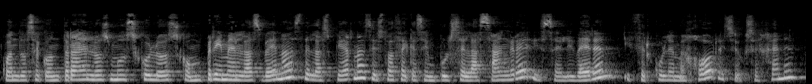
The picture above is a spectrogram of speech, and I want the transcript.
cuando se contraen los músculos comprimen las venas de las piernas y esto hace que se impulse la sangre y se liberen y circule mejor y se oxigenen.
